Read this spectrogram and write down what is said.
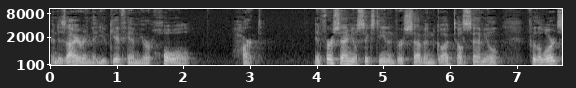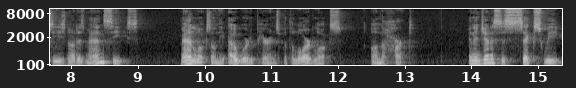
and desiring that you give him your whole heart. In 1 Samuel 16 and verse 7, God tells Samuel, For the Lord sees not as man sees. Man looks on the outward appearance, but the Lord looks on the heart. And in Genesis 6, we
